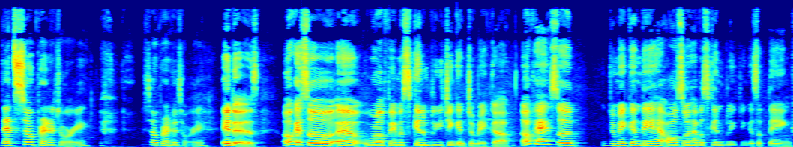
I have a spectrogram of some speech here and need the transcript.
that's so predatory, so predatory. it is. Okay, so uh, world famous skin bleaching in Jamaica. Okay, so Jamaican they ha- also have a skin bleaching as a thing.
